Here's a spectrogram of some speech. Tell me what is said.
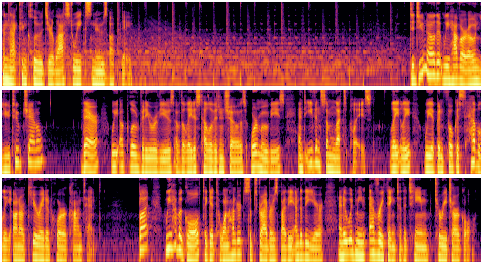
And that concludes your last week's news update. Did you know that we have our own YouTube channel? There, we upload video reviews of the latest television shows or movies, and even some Let's Plays. Lately, we have been focused heavily on our curated horror content. But we have a goal to get to 100 subscribers by the end of the year, and it would mean everything to the team to reach our goal.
